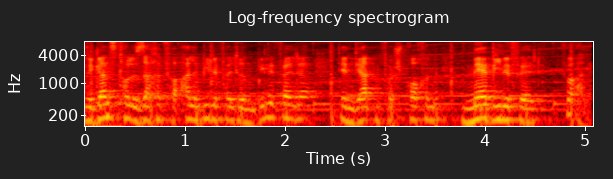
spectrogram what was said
Eine ganz tolle Sache für alle Bielefelderinnen und Bielefelder, denn wir hatten versprochen, mehr Bielefeld für alle.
